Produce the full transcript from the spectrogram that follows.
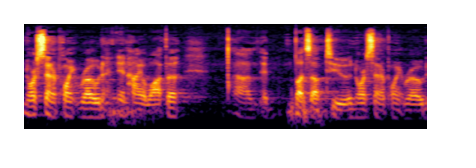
North Center Point Road in Hiawatha. Uh, It butts up to North Center Point Road.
